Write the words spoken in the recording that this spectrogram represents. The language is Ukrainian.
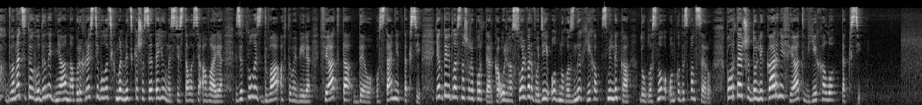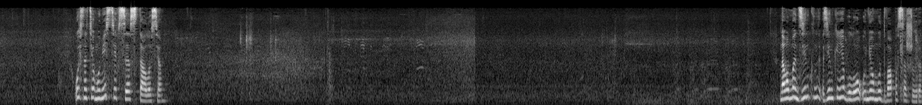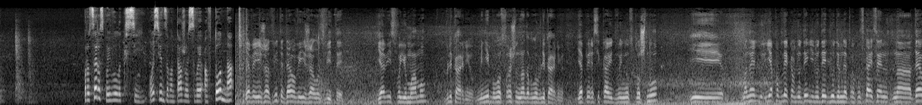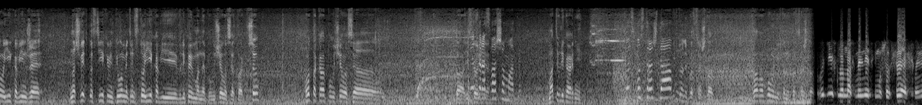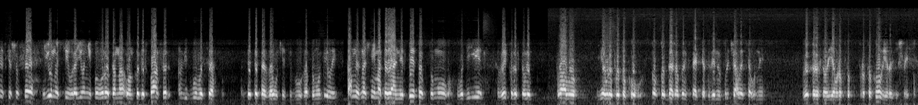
Близько 12 години дня на перехресті вулиць Хмельницьке шосе та юності сталася аварія. Зіткнулись два автомобіля Фіат та Део. Останнє таксі. Як довідалась наша репортерка Ольга Сольвер, водій одного з них їхав з Смільника до обласного онкодиспансеру. Повертаючи до лікарні, Фіат в'їхало таксі. Ось на цьому місці все сталося. На момент зіткнення було у ньому два пасажири. Про це розповів Олексій. Ось він завантажує своє авто на Я виїжджав звідти, де виїжджало звідти. Я віз свою маму в лікарню. Мені було срочно треба було в лікарню. Я пересікаю двойну сплошну і мене, я побликав людині, люди, люди мене пропускають. Це на Део їхав, він вже на швидкості їхав, він кілометрів 100 їхав і вліпив мене. Получилося так. Все. От така вийшла Да, історія. зараз ваша мати? Мати в лікарні. Хтось постраждав? Ніхто не постраждав. Слава Богу, ніхто не постраждав. Дійсно, на Хмельницькому шосе, Хмельницьке шосе юності в районі поворота на онкодиспансер відбулося ДТП за участю двох автомобілів. Там незначний матеріальний збиток, тому водії використали право європротоколу. Тобто Державна інспекція туди не втручалася, вони використали європротокол і розійшлися.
